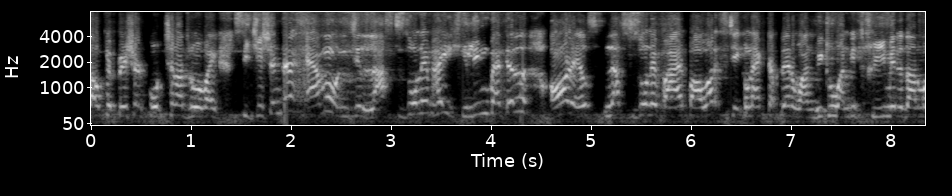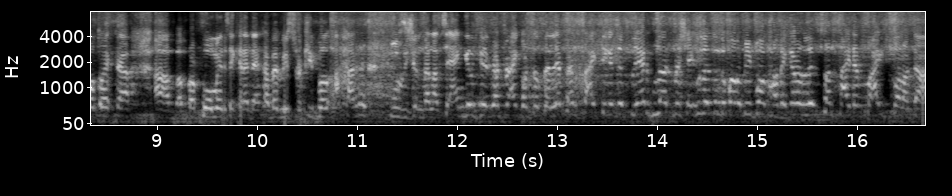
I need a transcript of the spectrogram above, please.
কাউকে প্রেসার করছে না, ধ্রুব ভাই। সিচুয়েশনটা এমন যে লাস্ট জোনে ভাই healing battle or else last জোনে ফায়ার পাওয়ার যে কোনো একটা player one B two one B three মেরে দেওয়ার মতো একটা পারফরমেন্স এখানে দেখাবে মিস্টার ট্রিপল আর পজিশন বানাচ্ছে অ্যাঙ্গেল ক্লিয়ার ট্রাই করতেছে। লেফট সাইড থেকে যে প্লেয়ারগুলো আসবে, সেগুলো কিন্তু বড় বিপদ হবে, কারণ লেফট হ্যান্ড সাইডে ফাইট করাটা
